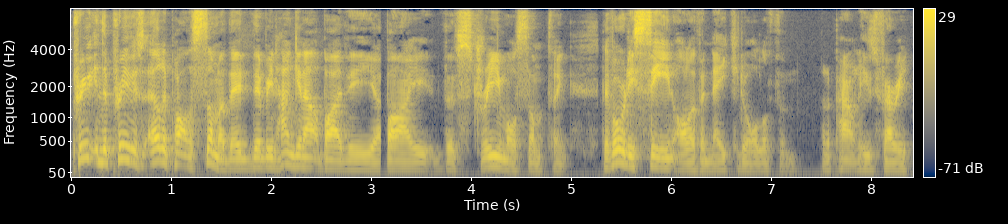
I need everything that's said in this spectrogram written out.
Pre- in the previous early part of the summer, they they've been hanging out by the uh, by the stream or something. They've already seen Oliver naked, all of them, and apparently he's very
